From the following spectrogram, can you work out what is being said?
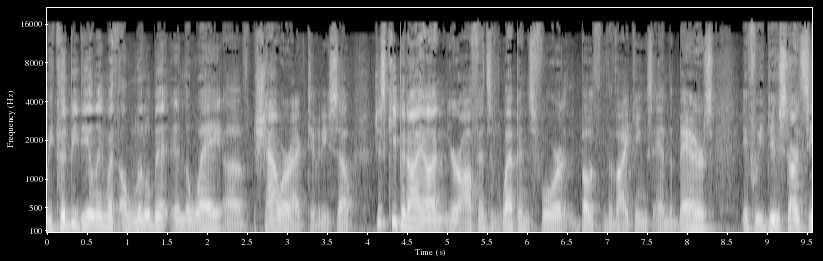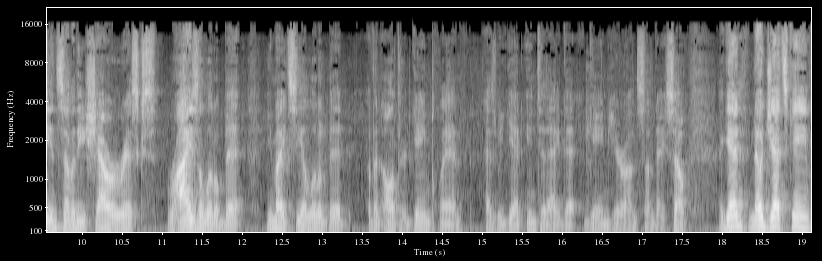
we could be dealing with a little bit in the way of shower activity. So just keep an eye on your offensive weapons for both the Vikings and the Bears. If we do start seeing some of these shower risks rise a little bit, you might see a little bit of an altered game plan as we get into that game here on Sunday. So again, no Jets game,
